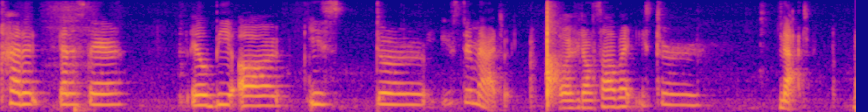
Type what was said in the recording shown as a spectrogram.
try to get us there? It'll be our Easter Easter magic. Or if you don't celebrate Easter magic.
